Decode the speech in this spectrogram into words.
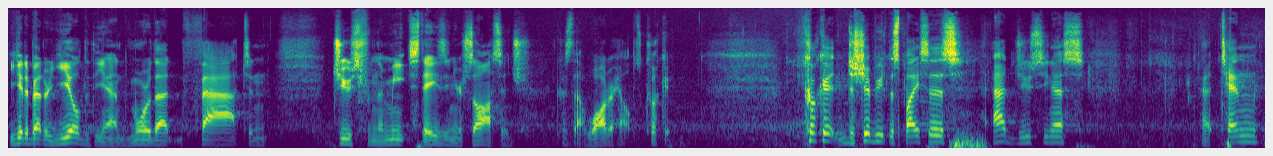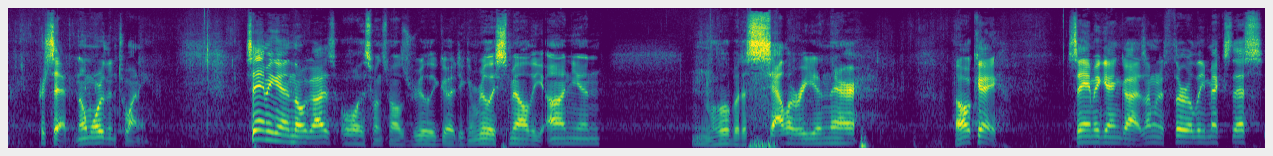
you get a better yield at the end. More of that fat and juice from the meat stays in your sausage because that water helps cook it. Cook it, distribute the spices, add juiciness at 10%, no more than 20. Same again though guys. Oh, this one smells really good. You can really smell the onion and a little bit of celery in there. Okay, same again guys. I'm gonna thoroughly mix this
